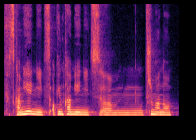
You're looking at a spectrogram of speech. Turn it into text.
z kamienic, okien kamienic, trzymano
